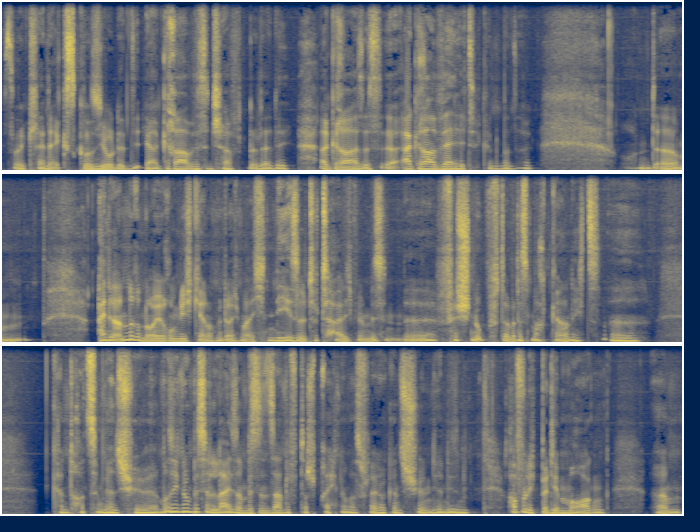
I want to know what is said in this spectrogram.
so eine kleine Exkursion in die Agrarwissenschaften oder die Agrar, äh, Agrarwelt, könnte man sagen. Und ähm, eine andere Neuerung, die ich gerne noch mit euch mache, ich nesel total, ich bin ein bisschen äh, verschnupft, aber das macht gar nichts. Äh, kann trotzdem ganz schön werden. Muss ich nur ein bisschen leiser, ein bisschen sanfter sprechen, aber es ist vielleicht auch ganz schön hier in diesem, hoffentlich bei dir morgen, ähm,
